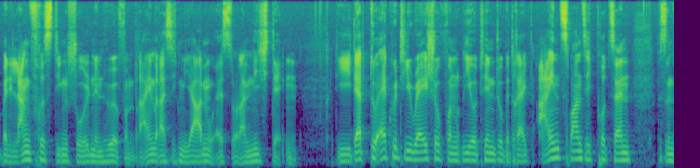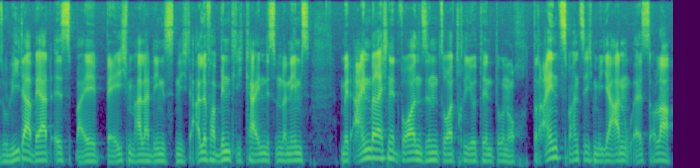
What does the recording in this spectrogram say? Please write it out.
aber die langfristigen Schulden in Höhe von 33 Milliarden US-Dollar nicht decken. Die Debt-to-Equity-Ratio von Rio Tinto beträgt 21%, was ein solider Wert ist, bei welchem allerdings nicht alle Verbindlichkeiten des Unternehmens mit einberechnet worden sind. So hat Rio Tinto noch 23 Milliarden US-Dollar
